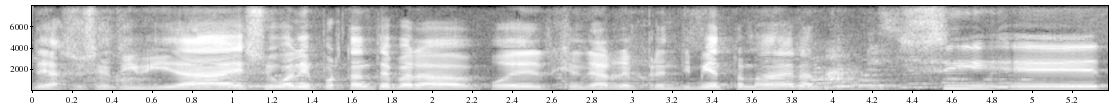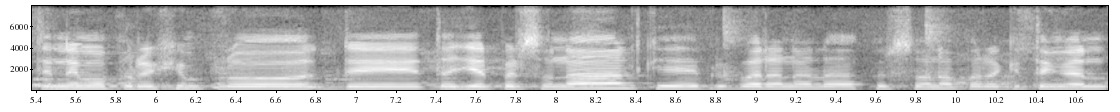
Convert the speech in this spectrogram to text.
de, asociatividad, eso igual es importante para poder generar emprendimiento más adelante. Sí, tenemos por ejemplo de taller personal que preparan a las personas para que tengan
